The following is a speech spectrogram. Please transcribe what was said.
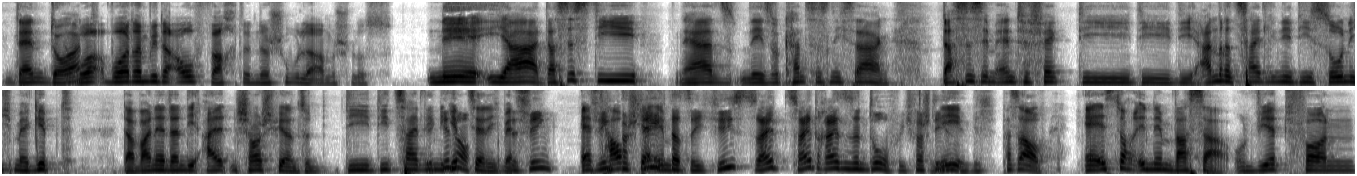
Denn dort. wo, wo er dann wieder aufwacht in der Schule am Schluss. Nee, ja, das ist die. Ja, nee, so kannst du es nicht sagen. Das ist im Endeffekt die, die, die andere Zeitlinie, die es so nicht mehr gibt. Da waren ja dann die alten Schauspieler und so. Die, die Zeitlinie gibt's ja nicht mehr. Deswegen, Er deswegen taucht ja ich im- das nicht. Zeit, Zeitreisen sind doof. Ich verstehe Nee, nicht. pass auf. Er ist doch in dem Wasser und wird von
